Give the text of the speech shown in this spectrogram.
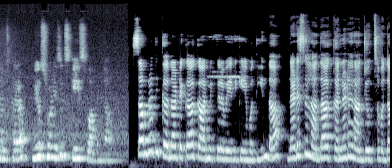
ನಮಸ್ಕಾರ. ನ್ಯೂಸ್ ಟ್ವೆಂಟಿ ಸಿಕ್ಸ್ಗೆ ಸ್ವಾಗತ. ಸಮೃದ್ಧಿ ಕರ್ನಾಟಕ ಕಾರ್ಮಿಕರ ವೇದಿಕೆಯ ವತಿಯಿಂದ ನಡೆಸಲಾದ ಕನ್ನಡ ರಾಜ್ಯೋತ್ಸವದ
